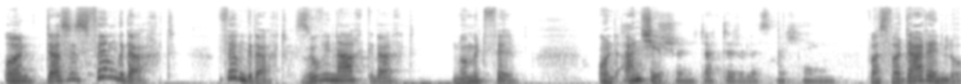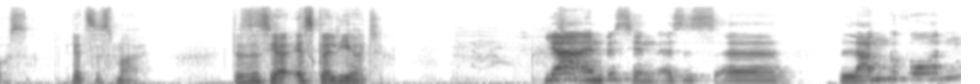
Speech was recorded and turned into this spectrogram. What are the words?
Und das ist Filmgedacht. Filmgedacht, so wie nachgedacht, nur mit Film. Und Antje. Schön, ich dachte, du lässt mich hängen. Was war da denn los letztes Mal? Das ist ja eskaliert. Ja, ein bisschen. Es ist äh, lang geworden,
